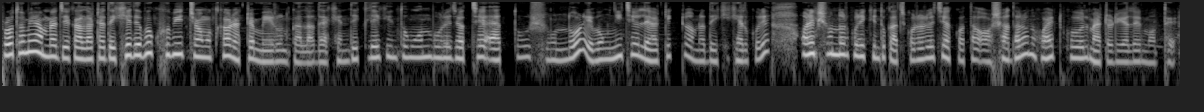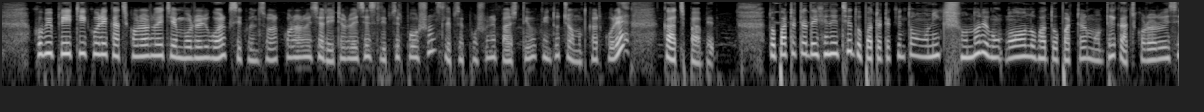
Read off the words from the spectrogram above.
প্রথমে আমরা যে কালারটা দেখিয়ে দেব, খুবই চমৎকার একটা মেরুন কালার। দেখেন, দেখলে কিন্তু মন ভরে যাচ্ছে এত সুন্দর এবং নিচের লেয়ারটি একটু আমরা দেখি, খেয়াল করে। অনেক সুন্দর করে কিন্তু কাজ করা রয়েছে। এক কথা, অসাধারণ হোয়াইট গোল ম্যাটেরিয়ালের মধ্যে। খুবই প্রিটি করে কাজ করা রয়েছে এমব্রয়ডারি ওয়ার্ক সিকোয়েন্স ওয়ার্ক করা রয়েছে, আর এটা রয়েছে স্লিপসের পোর্শন স্লিপসের পোর্শনের পাশ দিয়েও কিন্তু চমৎকার করে কাজ পাবেন। দোপাট্টাটা দেখে নিচ্ছি। দোপাট্টাটা কিন্তু অনেক সুন্দর এবং অল ওভার দোপাট্টার মধ্যে কাজ করা রয়েছে।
